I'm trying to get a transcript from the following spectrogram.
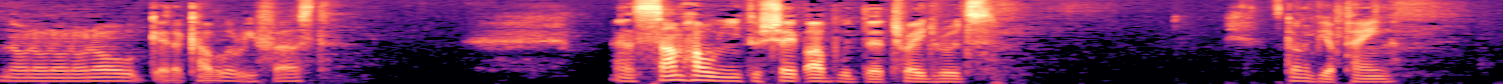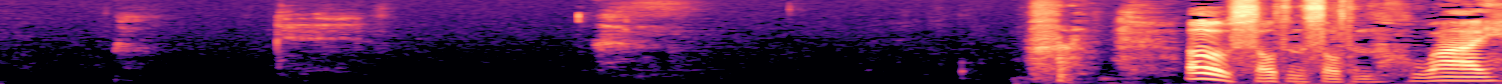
no, no, no, no, no, get a cavalry fast. And somehow we need to shape up with the trade routes. It's gonna be a pain. oh, Sultan, Sultan, why?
